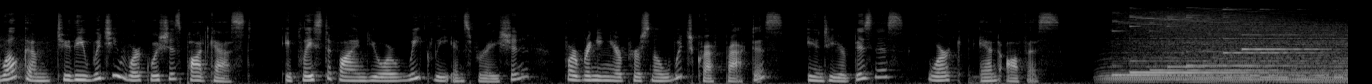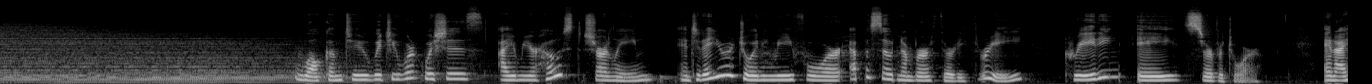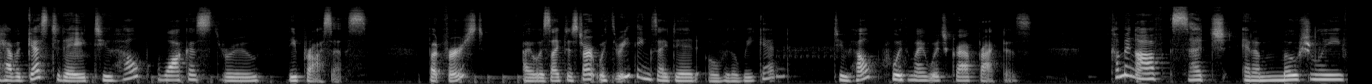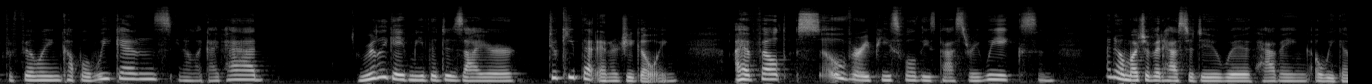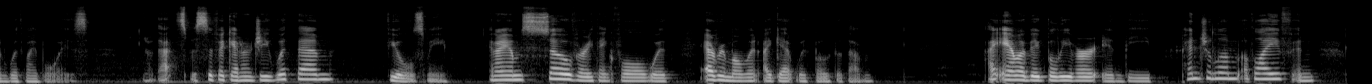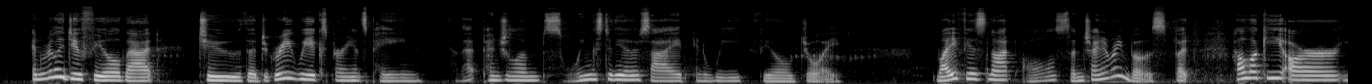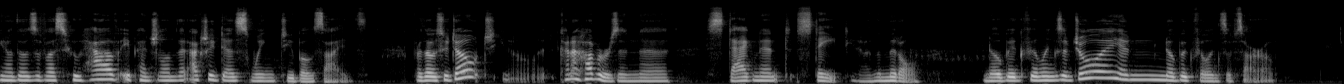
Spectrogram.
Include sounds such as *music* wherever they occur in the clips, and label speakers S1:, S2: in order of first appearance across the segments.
S1: Welcome to the Witchy Work Wishes podcast, a place to find your weekly inspiration for bringing your personal witchcraft practice into your business, work, and office. Welcome to Witchy Work Wishes. I am your host, Charlene, and today you are joining me for episode number 33 Creating a Servitor. And I have a guest today to help walk us through the process. But first, I always like to start with three things I did over the weekend to help with my witchcraft practice. Coming off such an emotionally fulfilling couple of weekends, you know, like I've had, really gave me the desire to keep that energy going. I have felt so very peaceful these past three weeks, and I know much of it has to do with having a weekend with my boys. You know, that specific energy with them fuels me. And I am so very thankful with every moment I get with both of them. I am a big believer in the pendulum of life and and really do feel that to the degree we experience pain, you know, that pendulum swings to the other side and we feel joy. Life is not all sunshine and rainbows, but how lucky are, you know, those of us who have a pendulum that actually does swing to both sides. For those who don't, you know, it kind of hovers in stagnant state, you know, in the middle. No big feelings of joy and no big feelings of sorrow.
